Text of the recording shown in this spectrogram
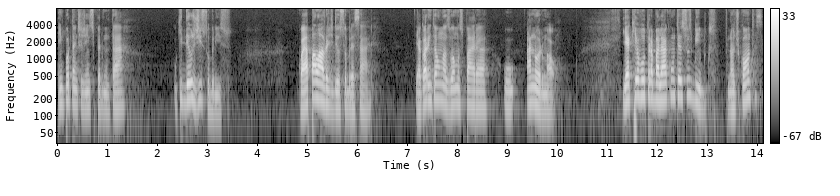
É importante a gente se perguntar o que Deus diz sobre isso. Qual é a palavra de Deus sobre essa área? E agora então nós vamos para o anormal. E aqui eu vou trabalhar com textos bíblicos. Afinal de contas,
